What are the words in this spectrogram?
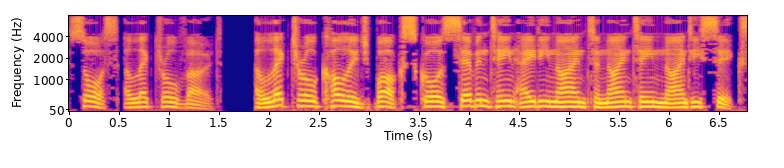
Source: Electoral vote. Electoral College box scores 1789 to 1996.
